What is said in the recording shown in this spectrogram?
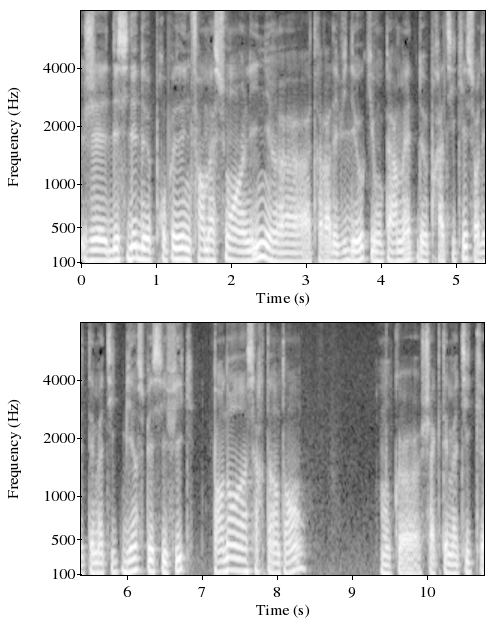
j'ai décidé de proposer une formation en ligne euh, à travers des vidéos qui vont permettre de pratiquer sur des thématiques bien spécifiques pendant un certain temps. Donc chaque thématique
